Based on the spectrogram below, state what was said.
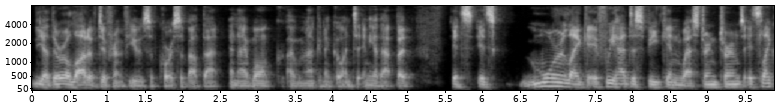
yeah, there are a lot of different views, of course, about that, and I won't. I'm not going to go into any of that, but it's it's more like if we had to speak in Western terms, it's like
